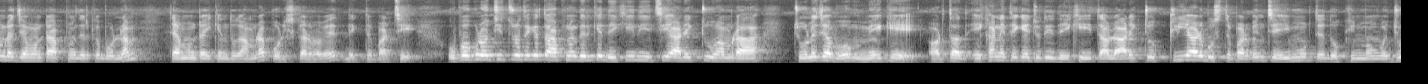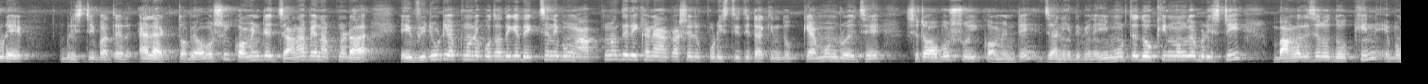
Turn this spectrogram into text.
আমরা যেমনটা আপনাদেরকে বললাম তেমনটাই কিন্তু আমরা পরিষ্কারভাবে দেখতে পারছি। উপগ্রহ চিত্র থেকে তো আপনাদেরকে দেখিয়ে দিয়েছি, আর একটু আমরা চলে যাব মেঘে। অর্থাৎ এখানে থেকে যদি দেখি, তাহলে আরেকটু ক্লিয়ার বুঝতে পারবেন যে এই মুহূর্তে দক্ষিণবঙ্গ জুড়ে বৃষ্টিপাতের অ্যালার্ট তবে অবশ্যই কমেন্টে জানাবেন আপনারা এই ভিডিওটি আপনারা কোথা থেকে দেখছেন এবং আপনাদের এখানে আকাশের পরিস্থিতিটা কিন্তু কেমন রয়েছে সেটা অবশ্যই কমেন্টে জানিয়ে দেবেন। এই মুহূর্তে দক্ষিণবঙ্গে বৃষ্টি, বাংলাদেশেরও দক্ষিণ এবং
